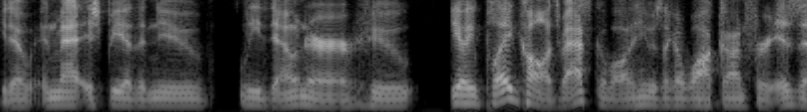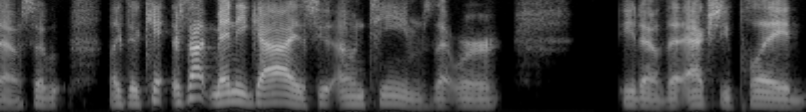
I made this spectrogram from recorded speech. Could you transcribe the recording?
you know, in Matt Ishbia, the new lead owner who you know, he played college basketball and he was like a walk on for Izzo. So like there can't there's not many guys who own teams that were, you know, that actually played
